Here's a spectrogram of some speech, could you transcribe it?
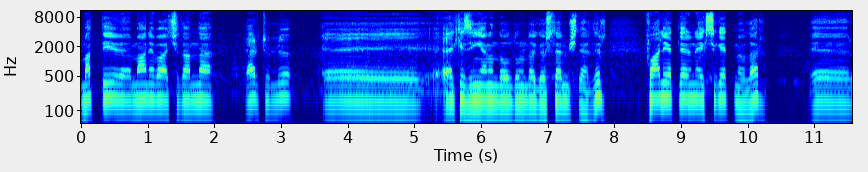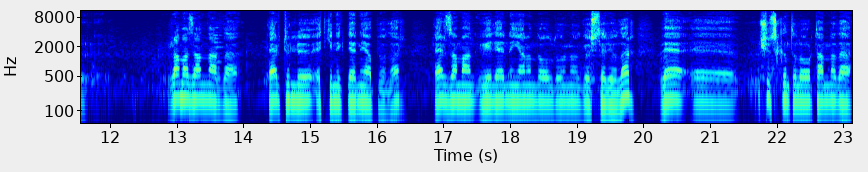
Maddi ve manevi açıdan da her türlü eee, herkesin yanında olduğunu da göstermişlerdir. Faaliyetlerini eksik etmiyorlar. Eee Ramazanlarda her türlü etkinliklerini yapıyorlar. Her zaman üyelerinin yanında olduğunu gösteriyorlar ve e, şu sıkıntılı ortamda da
